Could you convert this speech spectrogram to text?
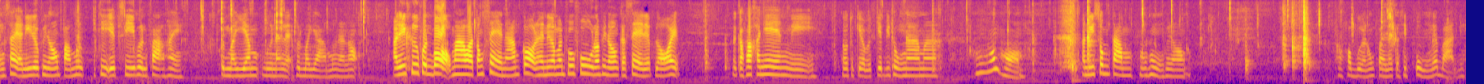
งใส่อันนี้เด้อพี่น้องปลาหมึกที่ FC เพิ่นฝากให้เพิ่นมาเยี่ยมมื้อนั้นแหละเพิ่นมายามมื้อนั้นเนาะอันนี้คือเพิ่นบอกมาว่าต้องแช่น้ำก่อนให้เนื้อมันฟูๆเนาะพี่น้องก็แช่เรียบร้อยแล้วก็ผักขะแยงนี่เราตะเกียบไปเก็บที่ถุงนามาหอมหอม อันนี้ส้มตำมังหุงพี่น้องเอาข้าวเบื่อลงไปแล้วก็สิปรุงได้บาทนี่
